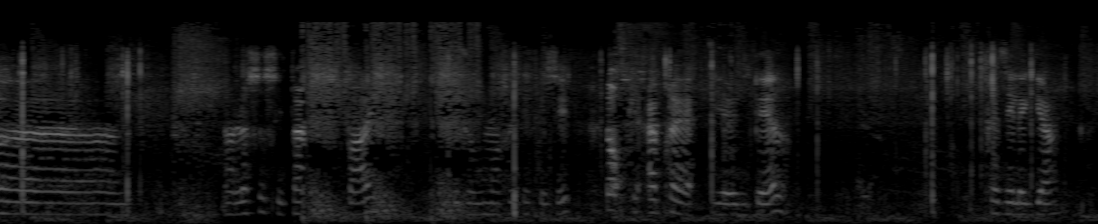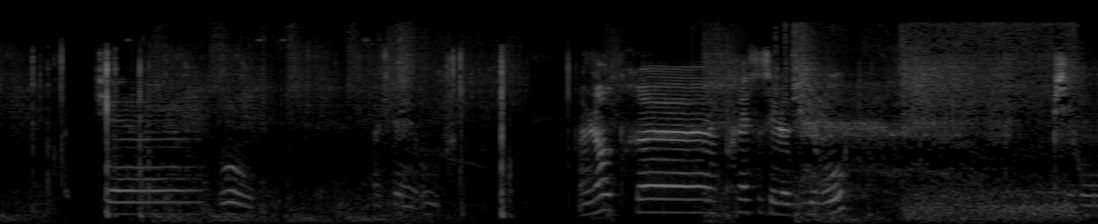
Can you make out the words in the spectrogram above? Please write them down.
Euh... non, là, ça, c'est un spy. Je vais vous montrer ce que c'est. Donc, après, il y a une pelle. Très élégant. Que... Un autre... euh, Après, ça, c'est le pyro. Pyro.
